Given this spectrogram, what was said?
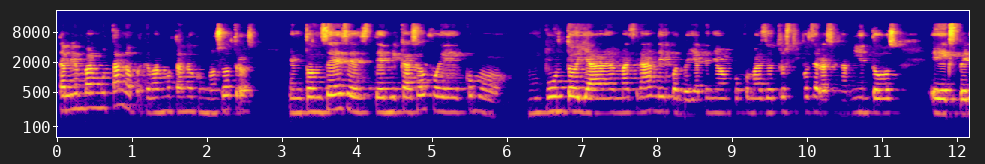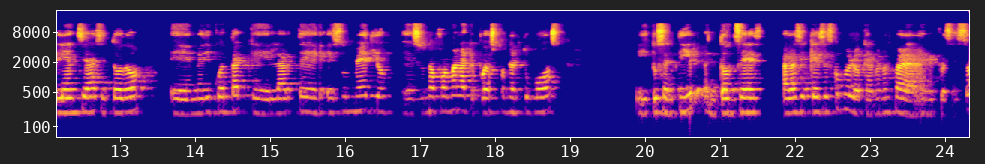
también van mutando, porque van mutando con nosotros. Entonces, este, en mi caso fue como un punto ya más grande, cuando ya tenía un poco más de otros tipos de razonamientos, eh, experiencias y todo, eh, me di cuenta que el arte es un medio, es una forma en la que puedes poner tu voz y tu sentir. Entonces, ahora sí que eso es como lo que al menos para en mi proceso,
